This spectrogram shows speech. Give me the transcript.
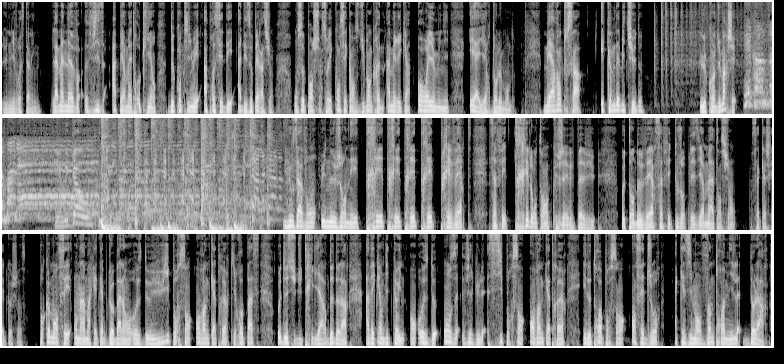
Une livre sterling. La manœuvre vise à permettre aux clients de continuer à procéder à des opérations. On se penche sur les conséquences du bank run américain au Royaume-Uni et ailleurs dans le monde. Mais avant tout ça, et comme d'habitude, le coin du marché. Nous avons une journée très très très très très verte. Ça fait très longtemps que j'avais pas vu autant de vert. Ça fait toujours plaisir, mais attention, ça cache quelque chose. Pour commencer, on a un market cap global en hausse de 8% en 24 heures qui repasse au-dessus du trilliard de dollars avec un Bitcoin en hausse de 11,6% en 24 heures et de 3% en 7 jours à quasiment 23 000 dollars.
